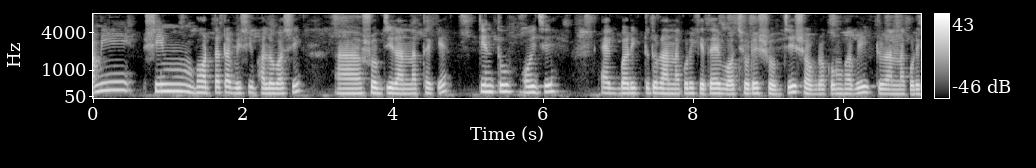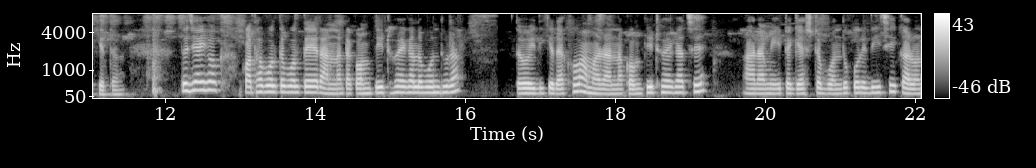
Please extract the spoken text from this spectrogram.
আমি শিম ভর্তাটা বেশি ভালোবাসি সবজি রান্নার থেকে। কিন্তু ওই যে একবার একটু তো রান্না করে খেতে হয়, বছরের সবজি সব রকমভাবেই একটু রান্না করে খেতে হয়। তো যাই হোক, কথা বলতে বলতে রান্নাটা কমপ্লিট হয়ে গেল বন্ধুরা। তো এইদিকে দেখো, আমার রান্না কমপ্লিট হয়ে গেছে। আর আমি এটা গ্যাসটা বন্ধ করে দিয়েছি, কারণ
